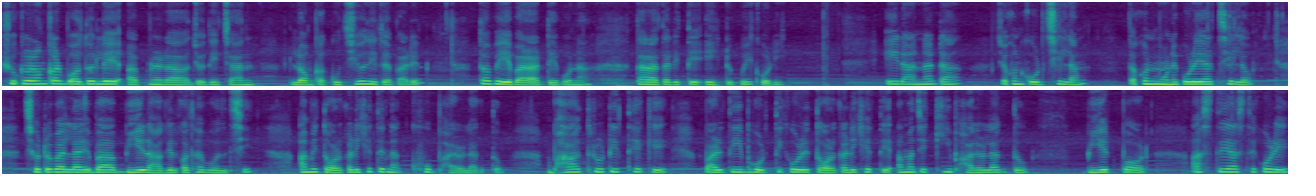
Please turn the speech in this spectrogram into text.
শুকনো লঙ্কার বদলে আপনারা যদি চান লঙ্কা কুচিও দিতে পারেন। তবে এবার আর দেবো না। তাড়াতাড়িতে এইটুকুই করি। এই রান্নাটা যখন করছিলাম, তখন মনে পড়ে যাচ্ছিল, ছোটোবেলায় বা বিয়ের আগের কথা বলছি, আমি তরকারি খেতে না খুব ভালো লাগতো। ভাত রুটির থেকে বাড়িতেই ভর্তি করে তরকারি খেতে আমার যে কী ভালো লাগতো। বিয়ের পর আস্তে আস্তে করে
